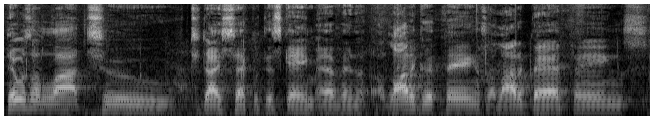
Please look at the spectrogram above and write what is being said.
there was a lot to to dissect with this game, Evan. A lot of good things, a lot of bad things.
